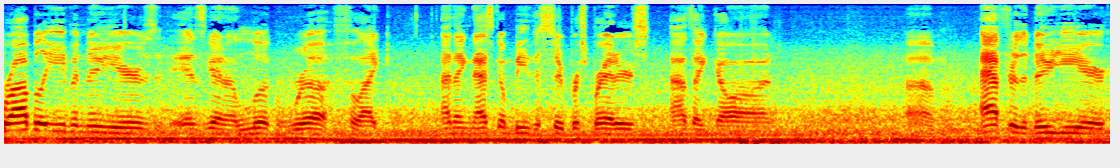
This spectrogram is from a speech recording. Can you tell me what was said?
probably even New Year's is gonna look rough. Like I think that's gonna be the super spreaders. I think on um, after the New Year,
